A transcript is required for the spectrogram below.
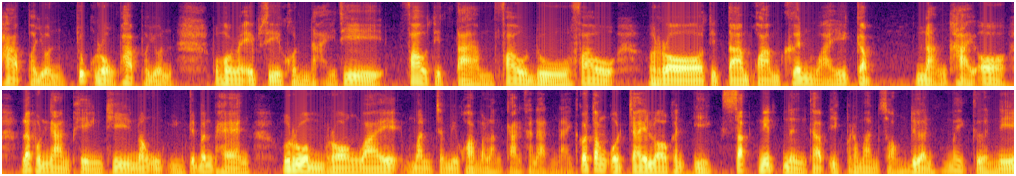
ภาพยนตร์ ทุกโรงภาพยนตร์พ่อพ่อแม่เอฟซีคนไหนที่เฝ้าติดตาม เฝ้าดู เฝ้ารอติดตามความเคลื่อนไหวกับ หนังขายอ้อ และผลงานเพลงที่น้องอุ๋งอิงเพชรบ้านแพง ร่วมร้องไว้มันจะมีความอลังการขนาดไหน ก็ต้องอดใจรอกันอีกสักนิดหนึ่งครับ อีกประมาณ 2 เดือนไม่เกินนี้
